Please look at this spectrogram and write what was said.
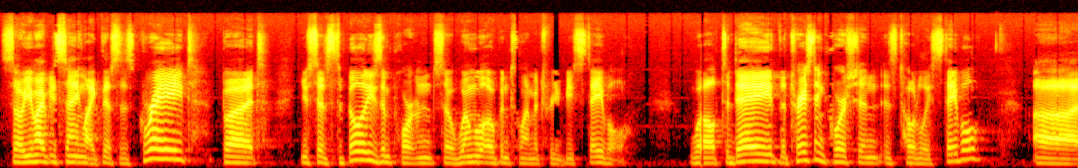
So you might be saying like, this is great, but you said stability is important, so when will OpenTelemetry be stable? Well, today, the tracing portion is totally stable. Uh,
